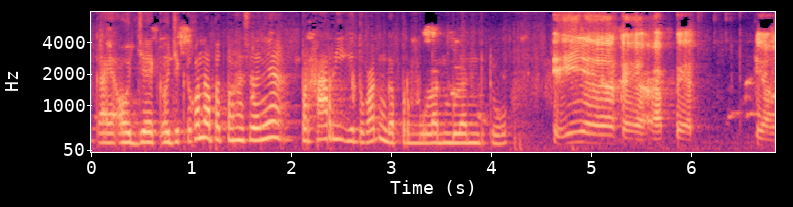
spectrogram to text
kayak ojek, ojek itu kan dapat penghasilannya per hari gitu kan, nggak per bulan-bulan gitu. Iya kayak apa ya, yang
